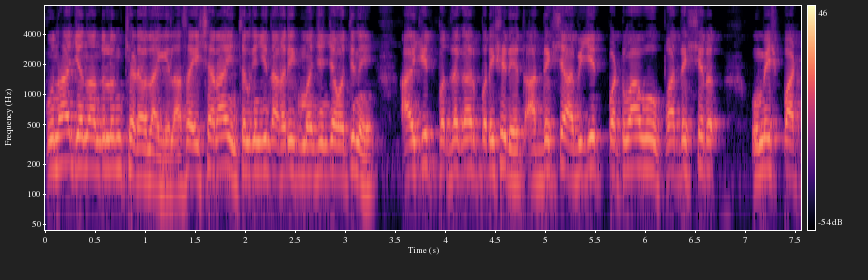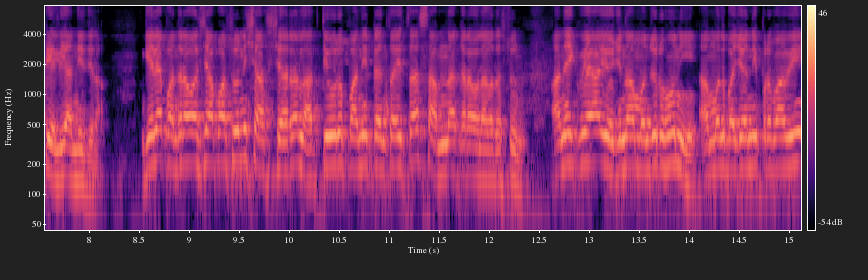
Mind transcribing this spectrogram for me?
पुन्हा जन आंदोलन लागेल असा इशारा इंचलगंजी नागरिक मंचांच्या वतीने आयोजित पत्रकार परिषदेत अध्यक्ष अभिजित पटवा व उपाध्यक्ष र- उमेश पाटील यांनी दिला. गेल्या पंधरा वर्षापासून शा शहराला तीव्र पाणी टंचाईचा सामना करावा लागत असून अनेक वेळा योजना मंजूर होऊनही अंमलबजावणी प्रभावी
